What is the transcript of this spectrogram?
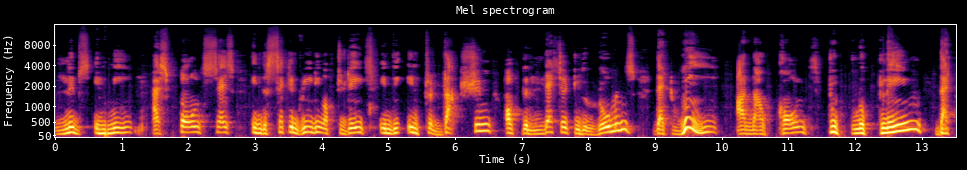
lives in me, as Paul says in the second reading of today in the introduction of the letter to the Romans that we are now called to proclaim that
